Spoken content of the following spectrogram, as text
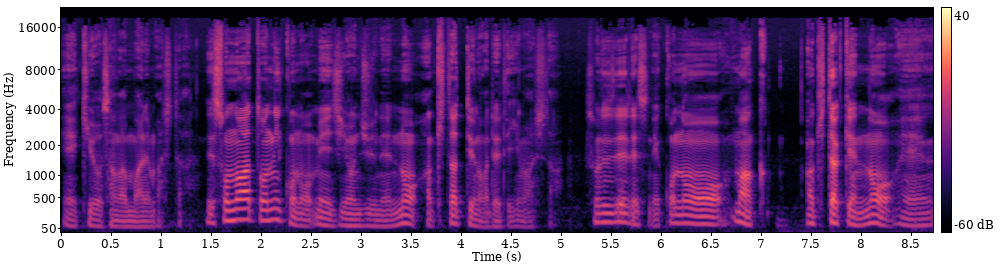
えー、清さんが生まれましたでその後にこの明治40年の秋田っていうのが出てきましたそれでですねこのまあ秋田県の、え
